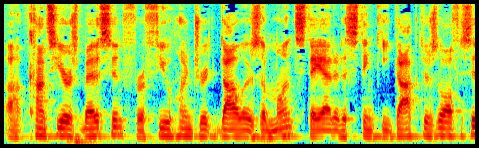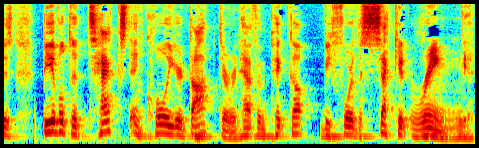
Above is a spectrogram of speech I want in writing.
Uh, concierge medicine for a few hundred dollars a month. Stay out of the stinky doctor's offices. Be able to text and call your doctor and have him pick up before the second ring.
